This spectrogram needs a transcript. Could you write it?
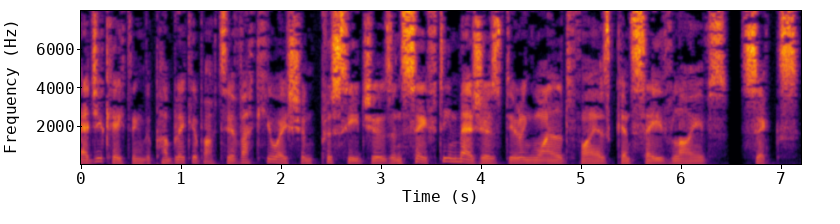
Educating the public about evacuation procedures and safety measures during wildfires can save lives. 6.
